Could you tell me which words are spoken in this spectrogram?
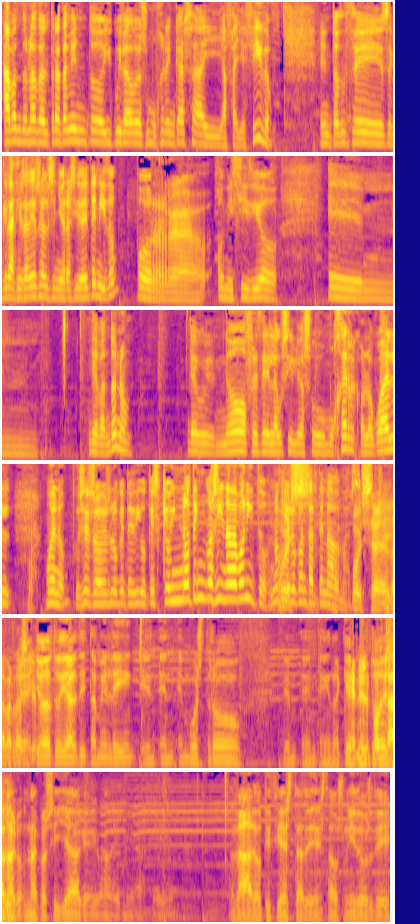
ha abandonado el tratamiento y cuidado de su mujer en casa y ha fallecido. Entonces, gracias a Dios, el señor ha sido detenido por eh, homicidio eh, de abandono. De no ofrecer el auxilio a su mujer, con lo cual, bueno, pues eso es lo que te digo, que es que hoy no tengo así nada bonito, no Pues- quiero contarte nada más. Pues eh, Sí, la verdad es que. Yo el otro día también leí en, en- en vuestro... En, en, en aquel En el es portal. una, una cosilla que, madre mía, que... La noticia esta de Estados Unidos de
